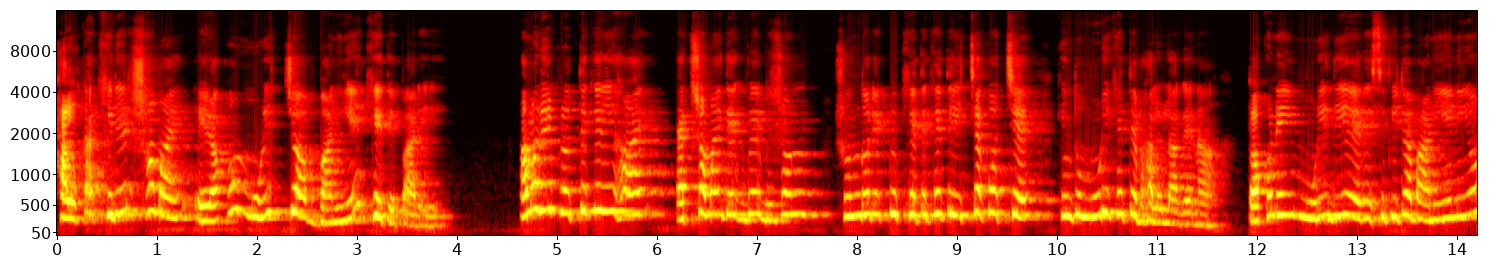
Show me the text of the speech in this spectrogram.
হালকা ক্ষীরের সময় এরকম মুড়ির চপ বানিয়ে খেতে পারে। আমাদের প্রত্যেকেরই হয়, এক সময় দেখবে ভীষণ সুন্দর একটু খেতে খেতে ইচ্ছা করছে, কিন্তু মুড়ি খেতে ভালো লাগে না। তখন এই মুড়ি দিয়ে রেসিপিটা বানিয়ে নিও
